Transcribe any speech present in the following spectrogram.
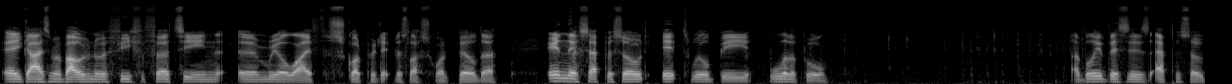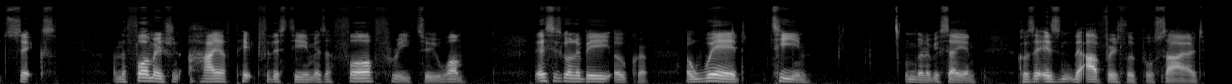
Hey guys, I'm about with another FIFA 13 um, real life squad predictor slash squad builder. In this episode, it will be Liverpool. I believe this is episode 6, and the formation I have picked for this team is a 4-3-2-1. This is going to be oh crap, a weird team, I'm going to be saying, because it isn't the average Liverpool side.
